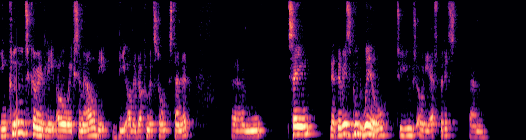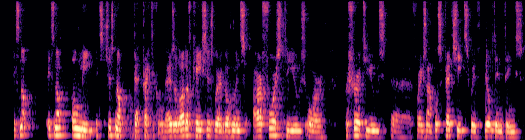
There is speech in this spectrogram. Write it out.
includes currently OXML, the, the other document standard, um, saying that there is goodwill to use ODF, but it's um, it's not it's not only it's just not that practical. There's a lot of cases where governments are forced to use or prefer to use, uh, for example, spreadsheets with built-in things,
